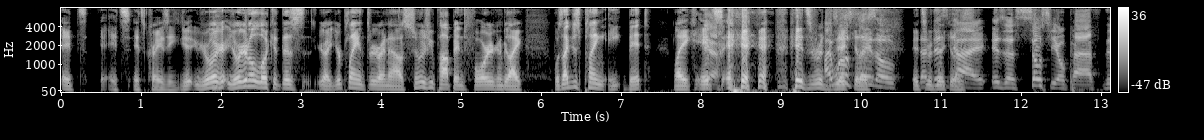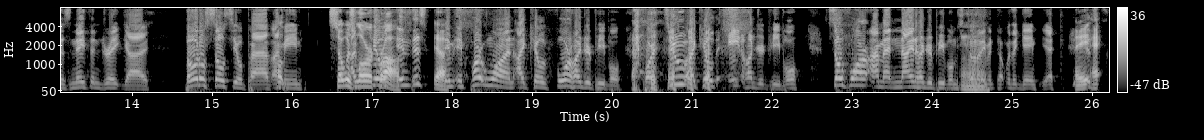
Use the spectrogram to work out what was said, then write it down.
It's it's it's crazy. You- You're you're gonna look at this. You're playing three right now. As soon as you pop in four, you're gonna be like, "Was I just playing eight bit? Like it's it's ridiculous. I will say though It's ridiculous. this guy is a sociopath. This Nathan Drake guy, total sociopath. I Oh, mean, so is Laura killed- Croft. In this, Yeah. in, in part one, I killed 400 people. Part two, I killed 800 people. So far, I'm at 900 people. I'm still not Mhm. even done with the game yet. Hey, It's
